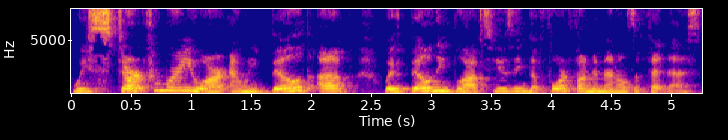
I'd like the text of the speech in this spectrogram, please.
We start from where you are and we build up with building blocks using the four fundamentals of fitness.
